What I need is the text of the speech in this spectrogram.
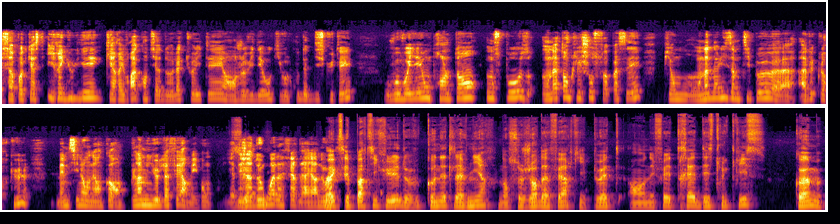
c'est un podcast irrégulier qui arrivera quand il y a de l'actualité en jeu vidéo qui vaut le coup d'être discuté où vous voyez, on prend le temps, on se pose, on attend que les choses soient passées, puis on, analyse un petit peu avec le recul, même si là on est encore en plein milieu de l'affaire, mais bon, il y a déjà deux mois d'affaires derrière nous. C'est vrai que c'est particulier de connaître l'avenir dans ce genre d'affaires qui peut être en effet très destructrice, comme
